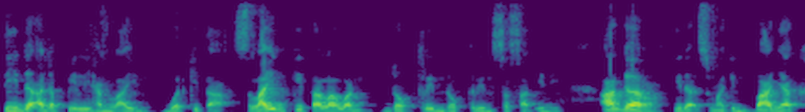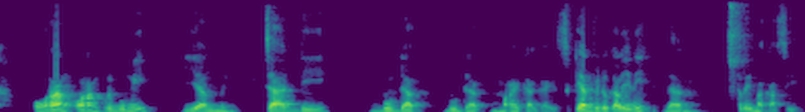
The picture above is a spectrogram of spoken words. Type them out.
tidak ada pilihan lain buat kita selain kita lawan doktrin-doktrin sesat ini agar tidak semakin banyak orang-orang pribumi yang menjadi budak-budak mereka guys. Sekian video kali ini dan terima kasih.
